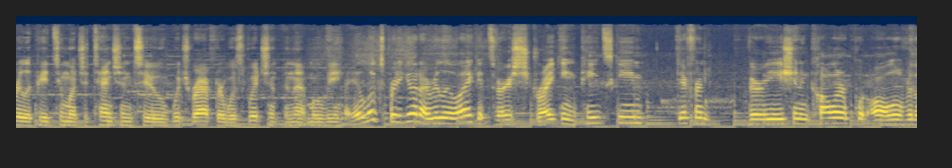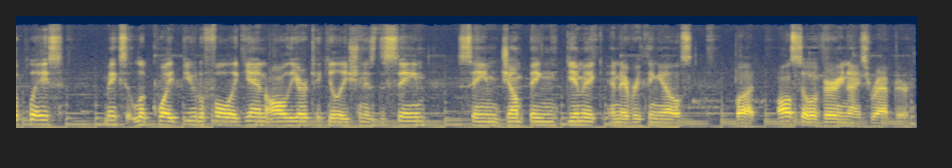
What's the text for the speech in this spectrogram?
really paid too much attention to which Raptor was which in that movie. It looks pretty good. I really like it. It's very striking paint scheme. Different variation in color put all over the place. makes it look quite beautiful. Again, all the articulation is the same, same jumping gimmick and everything else, but also a very nice raptor.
